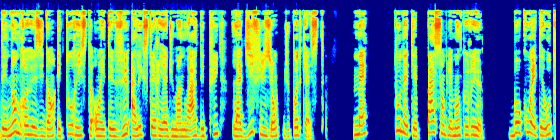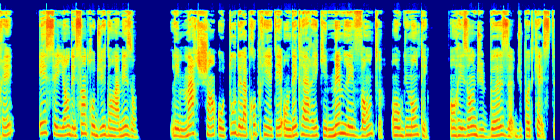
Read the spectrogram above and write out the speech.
De nombreux résidents et touristes ont été vus à l'extérieur du manoir depuis la diffusion du podcast. Mais tout n'était pas simplement curieux. Beaucoup étaient outrés, essayant de s'introduire dans la maison les marchands autour de la propriété ont déclaré que même les ventes ont augmenté en raison du buzz du podcast.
